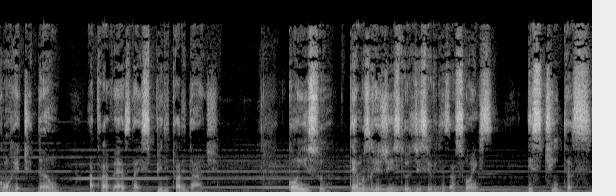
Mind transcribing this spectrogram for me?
com retidão através da espiritualidade. Com isso, temos registros de civilizações extintas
